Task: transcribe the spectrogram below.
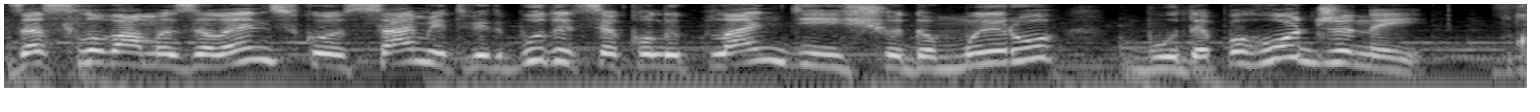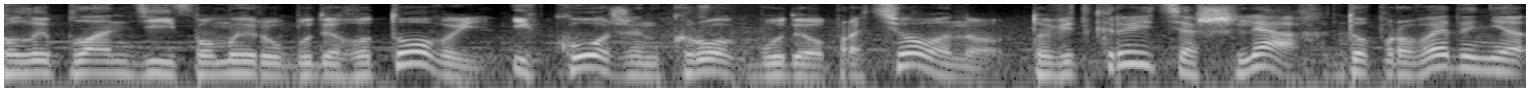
За словами Зеленського, саміт відбудеться, коли план дій щодо миру буде погоджений. Коли план дій по миру буде готовий і кожен крок буде опрацьовано, то відкриється шлях до проведення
